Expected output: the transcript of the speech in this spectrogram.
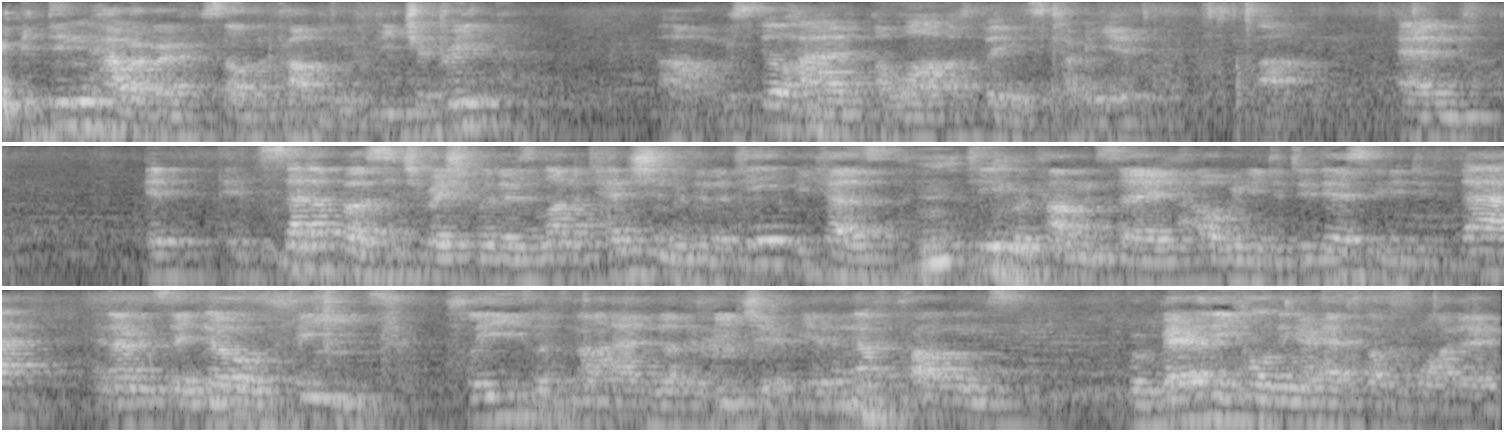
it didn't, however, solve the problem of feature creep. Um, we still had a lot of things coming in. Um, and it, it set up a situation where there's a lot of tension within the team because the team would come and say, oh, we need to do this, we need to do that. And I would say, no, please, please, let's not add another feature. We have enough problems. We're barely holding our heads above the water.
